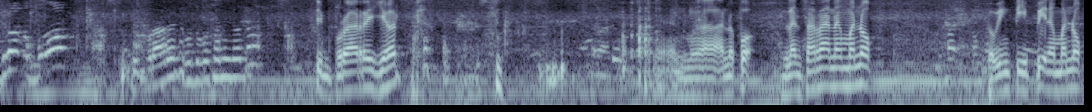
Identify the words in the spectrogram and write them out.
Di ba kabuok? Temporary sa kutukusan nito ta. Temporary yun. Yan, mga ano po, lansara ng manok. Gawing tipi ng manok.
